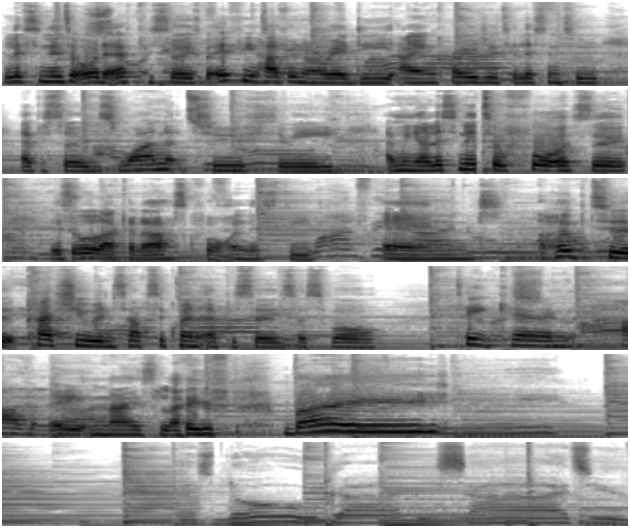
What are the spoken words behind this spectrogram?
listening to all the episodes. But if you haven't already, I encourage you to listen to episodes one, two, three. I mean, you're listening to four, so it's all I can ask for, honestly. And I hope to catch you in subsequent episodes as well. Take care and have a nice life. Bye. There's no God besides you.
